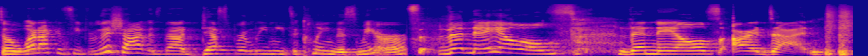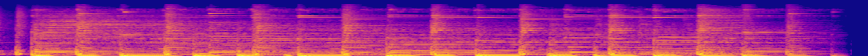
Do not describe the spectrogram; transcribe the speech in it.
So what I can see from this shot is that I desperately need to clean this mirror. So the nails, the nails are done.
